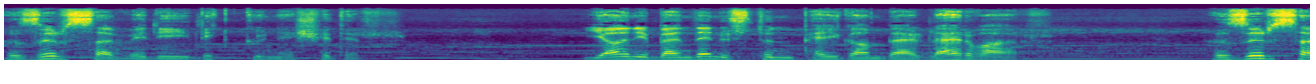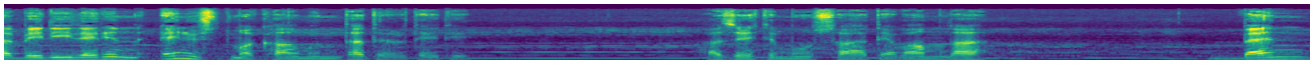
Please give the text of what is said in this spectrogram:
Hızırsa velilik güneşidir. Yani benden üstün peygamberler var. Hızırsa velilerin en üst makamındadır dedi. Hz. Musa devamla, ben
